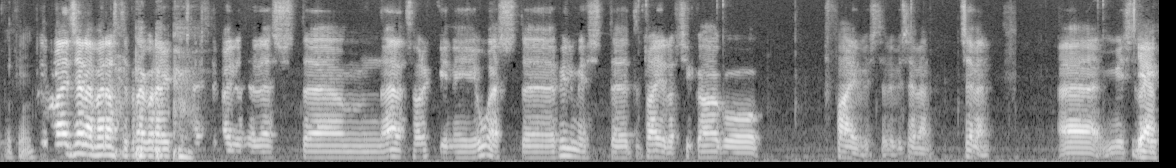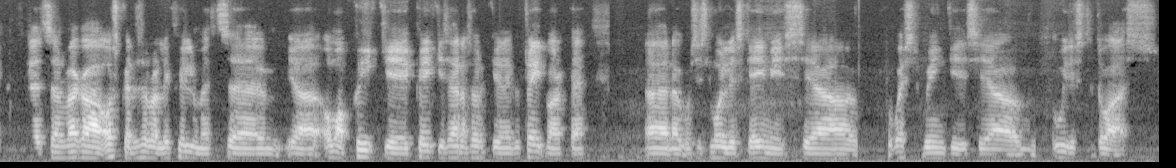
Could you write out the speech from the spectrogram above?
okei, võib-olla ainult sellepärast, et praegu räägitakse hästi palju sellest ähm, Aaron Sorkini uuest äh, filmist äh, The Trial of Chicago Five vist oli või Seven, Seven äh,, mis yeah. räägib, et see on väga Oscari sõbralik film, et see ja omab kõiki, kõiki Aaron Sorkini nagu trademark'e äh, nagu siis Mollis Game'is ja West Wingis ja uudistetoas,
